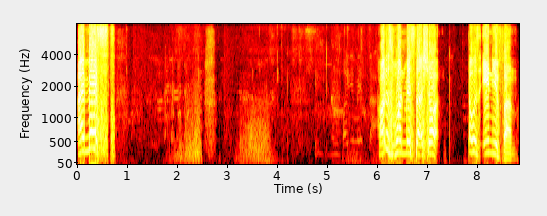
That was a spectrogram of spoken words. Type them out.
I missed. How you missed that? How does one miss that shot? That was in you, fam.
